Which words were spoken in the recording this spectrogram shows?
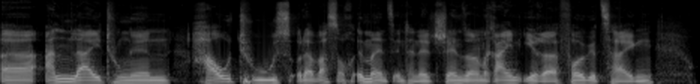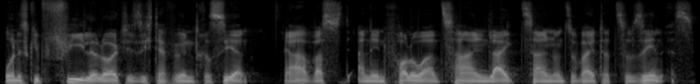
äh, Anleitungen, How-Tos oder was auch immer ins Internet stellen, sondern rein ihre Erfolge zeigen. Und es gibt viele Leute, die sich dafür interessieren, ja, was an den Followerzahlen, Like-Zahlen und so weiter zu sehen ist.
